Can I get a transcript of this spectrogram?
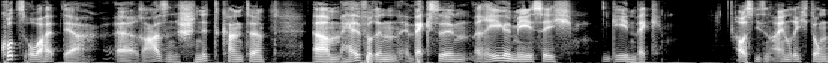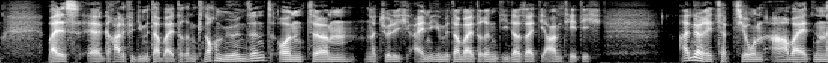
kurz oberhalb der äh, Rasenschnittkante. Ähm, Helferinnen wechseln regelmäßig gehen weg. aus diesen Einrichtungen, weil es äh, gerade für die Mitarbeiterinnen Knochenmühlen sind und ähm, natürlich einige Mitarbeiterinnen, die da seit Jahren tätig an der Rezeption arbeiten,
